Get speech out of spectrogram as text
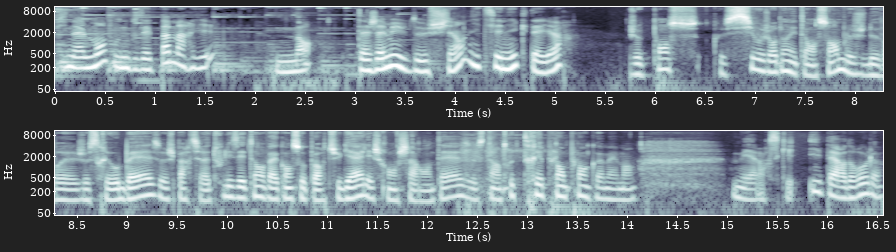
Finalement, vous ne vous êtes pas marié? Non. T'as jamais eu de chien ni de scénic d'ailleurs? Je pense que si aujourd'hui on était ensemble, je devrais, je serais obèse, je partirais tous les étés en vacances au Portugal et je serais en charentaise. C'était un truc très plan-plan quand même. Hein. Mais alors, ce qui est hyper drôle,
